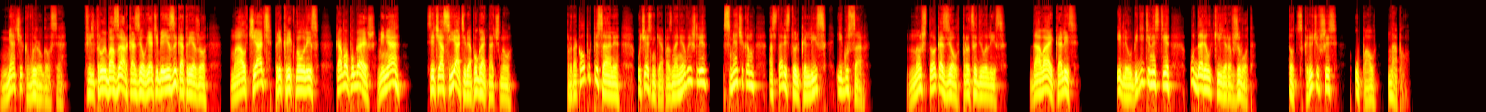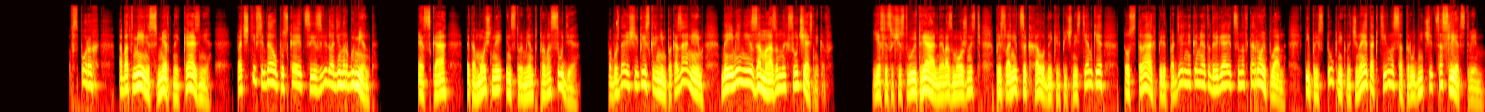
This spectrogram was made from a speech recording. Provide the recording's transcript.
Мячик выругался. «Фильтруй базар, козел, я тебе язык отрежу!» «Молчать!» — прикрикнул лис. Кого пугаешь? Меня? Сейчас я тебя пугать начну. Протокол подписали, участники опознания вышли, с мячиком остались только лис и гусар. «Ну что, козел?» — процедил лис. «Давай, колись!» И для убедительности ударил киллера в живот. Тот, скрючившись, упал на пол. В спорах об отмене смертной казни почти всегда упускается из виду один аргумент. СК — это мощный инструмент правосудия, побуждающий к искренним показаниям наименее замазанных соучастников. Если существует реальная возможность прислониться к холодной кирпичной стенке, то страх перед подельниками отодвигается на второй план, и преступник начинает активно сотрудничать со следствием.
